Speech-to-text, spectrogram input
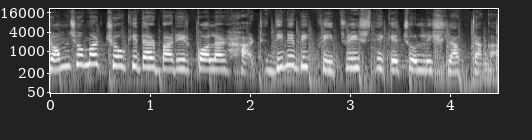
জমজমার চৌকিদার বাড়ির কলার হাট, দিনে বিক্রি ত্রিশ থেকে চল্লিশ লাখ টাকা।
